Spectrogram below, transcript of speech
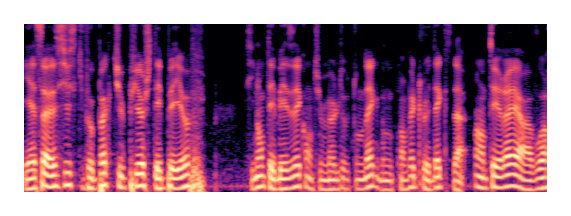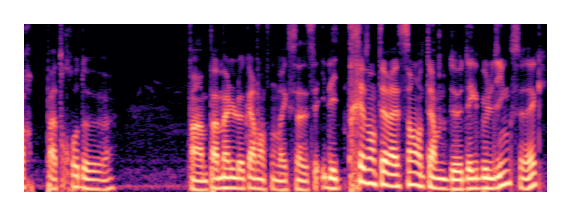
il y a ça aussi, parce qu'il faut pas que tu pioches tes payoffs. Sinon, t'es baisé quand tu meules tout ton deck. Donc, en fait, le deck, a intérêt à avoir pas trop de. Enfin, pas mal de cartes dans ton deck. Ça, il est très intéressant en termes de deck building, ce deck.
